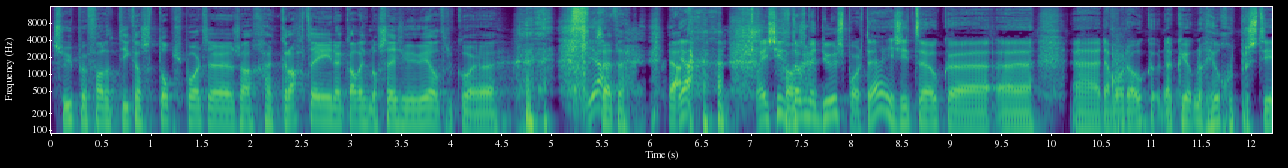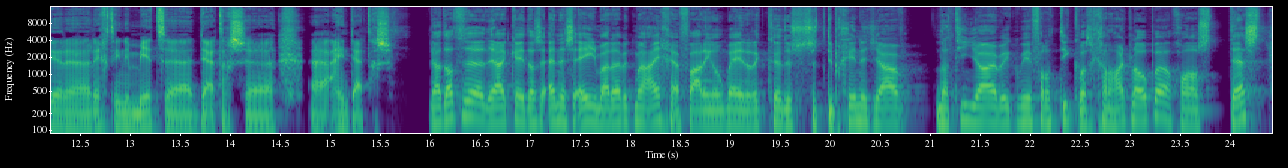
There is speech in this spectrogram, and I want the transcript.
super fanatiek als topsporter zou gaan krachten, dan kan ik nog steeds weer wereldrecord uh, ja. zetten. Ja. ja. maar je ziet het ook met duursport. Hè? Je ziet ook, uh, uh, daar, worden ook, daar kun je ook nog heel goed presteren richting de mid 30s, eind 30s. Ja, dat, ja, oké, dat is NS1, maar daar heb ik mijn eigen ervaring ook mee. Dat ik dus te begin dit jaar na tien jaar heb ik weer fanatiek was ik gaan hardlopen, gewoon als test.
